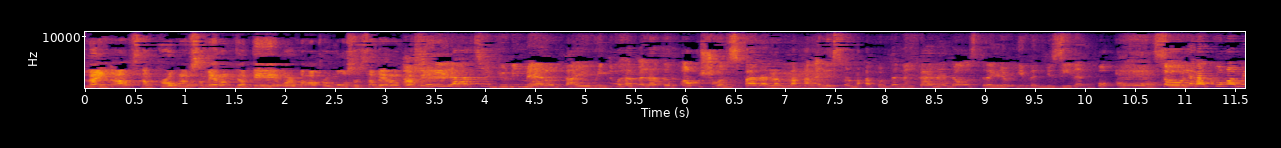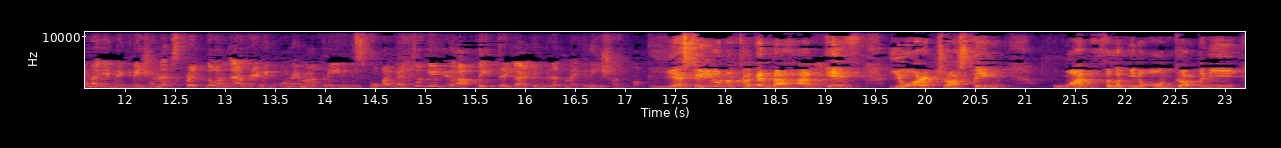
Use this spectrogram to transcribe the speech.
lineups ng programs na meron kami or mga promotions na meron kami. Actually, lahat Sir Judy, meron tayo. We do have a lot of options para lang makaalis or makapunta ng Canada, Australia, or even New Zealand po. Oo. So, lahat po kami ng immigration expert doon. Every week po may mga trainings po kami to give you update regarding with that migration po. Yes, yun yun ang kagandahan. If you are trusting one Filipino-owned company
